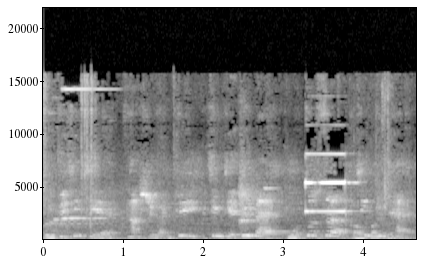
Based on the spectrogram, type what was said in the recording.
文具清洁擦拭玩具清洁地板抹布色静静看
